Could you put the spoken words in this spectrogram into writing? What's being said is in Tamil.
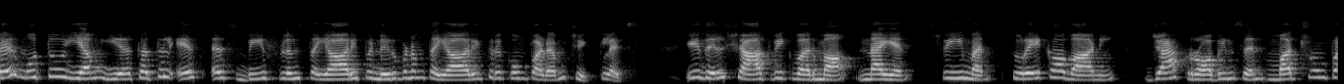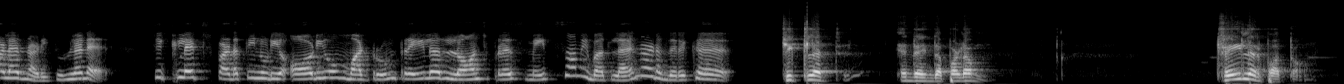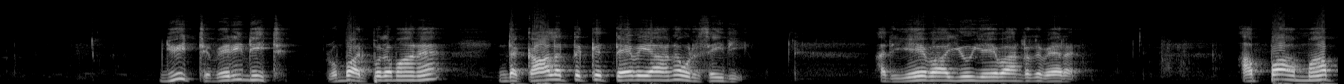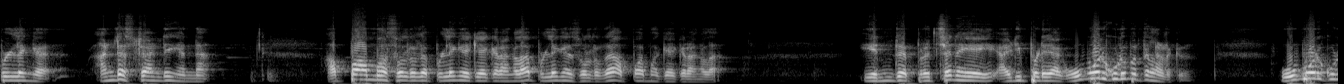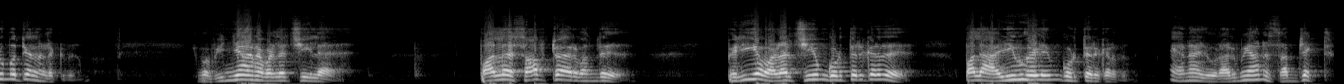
இயக்குனர் முத்து எம். இயக்கத்தில் எஸ் எஸ் பி பிலிம்ஸ் தயாரிப்பு நிறுவனம் தயாரித்திருக்கும் படம் சிக்லெட்ஸ் இதில் ஷாத்விக் வர்மா நயன் ஸ்ரீமன் சுரேகா வாணி ஜாக் ராபின்சன் மற்றும் பலர் நடித்துள்ளனர். சிக்லெட்ஸ் படத்தினுடைய ஆடியோ மற்றும் ட்ரெய்லர் லான்ச் பிரஸ் மீட் சமீபத்தில் நடந்திருக்கு. சிக்லெட் என்ற இந்த படம் ட்ரெய்லர் பார்த்தோம். நீட் வெரி நீட் ரொம்ப அற்புதமான இந்த காலத்துக்கு தேவையான ஒரு செய்தி. அது ஏவா யூ ஏவான்றது வேற. அப்பா அம்மா பிள்ளைங்க அண்டர்ஸ்டாண்டிங் என்ன? அப்பா அம்மா சொல்கிறத பிள்ளைங்க கேட்குறாங்களா பிள்ளைங்க சொல்கிறத அப்பா அம்மா கேட்குறாங்களா என்ற பிரச்சனையை அடிப்படையாக ஒவ்வொரு குடும்பத்தில் நடக்குது. ஒவ்வொரு குடும்பத்திலும் நடக்குது. இப்போ விஞ்ஞான வளர்ச்சியில் பல சாஃப்ட்வேர் வந்து பெரிய வளர்ச்சியும் கொடுத்துருக்கிறது பல அழிவுகளையும் கொடுத்துருக்கிறது. ஏன்னா இது ஒரு அருமையான சப்ஜெக்ட்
